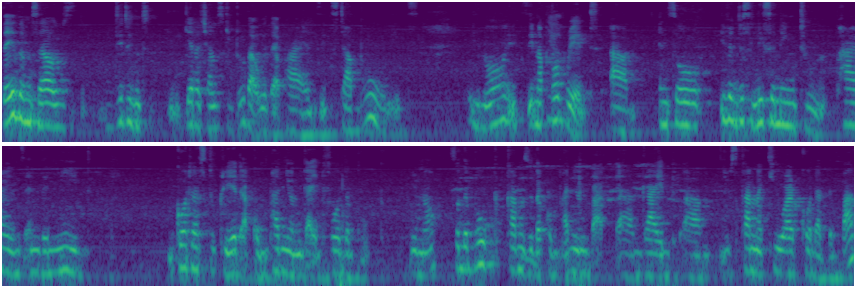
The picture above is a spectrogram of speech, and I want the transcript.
they themselves didn't get a chance to do that with their parents. It's taboo. It's you know it's inappropriate. Um, and so even just listening to parents and the need got us to create a companion guide for the book. You know, so the book comes with a companion back, uh, guide. Um, you scan a QR code at the back,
